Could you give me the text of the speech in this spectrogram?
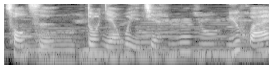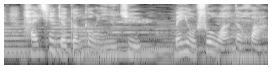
从此多年未见，余淮还欠着耿耿一句没有说完的话，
